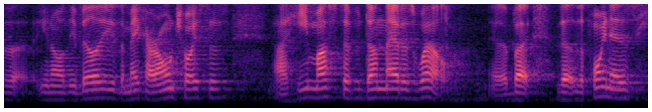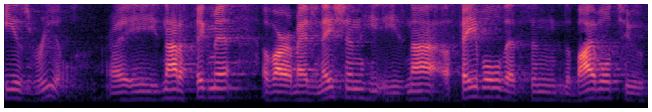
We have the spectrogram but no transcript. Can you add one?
the, you know, the ability to make our own choices. Uh, he must have done that as well. Uh, but the, the point is, he is real. Right? He's not a figment of our imagination. He, he's not a fable that's in the Bible to,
